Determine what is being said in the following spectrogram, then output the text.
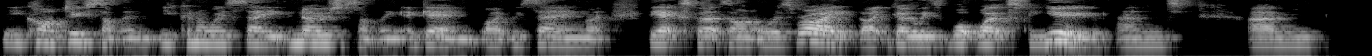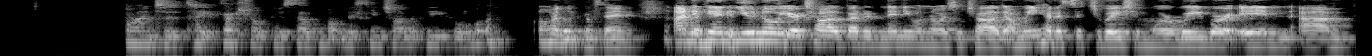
you can't do something. You can always say no to something. Again, like we're saying, like the experts aren't always right. Like go with what works for you, and um, trying to take pressure off yourself, not listening to other people. hundred percent. And again, you know your child better than anyone knows your child. And we had a situation where we were in um,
